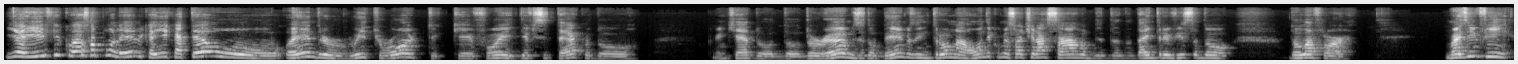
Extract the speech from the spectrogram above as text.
E aí ficou essa polêmica aí, que até o Andrew Whitworth, que foi deficiteco do, que é do, do, do Rams e do Bengals, entrou na onda e começou a tirar sarro da entrevista do, do LaFleur. Mas, enfim,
